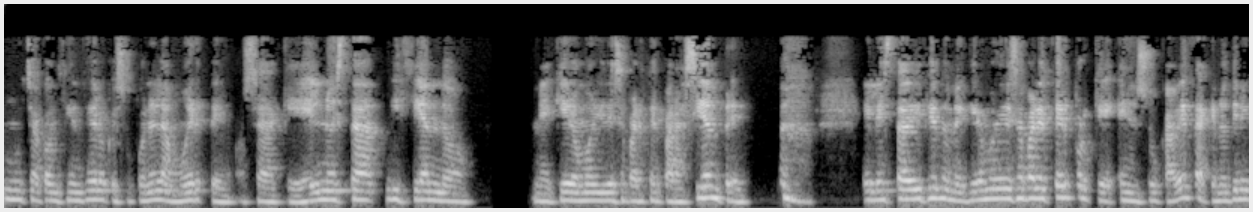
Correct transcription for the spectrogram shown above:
mucha conciencia de lo que supone la muerte, o sea que él no está diciendo me quiero morir y desaparecer para siempre. él está diciendo me quiero morir y desaparecer porque en su cabeza, que no tiene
